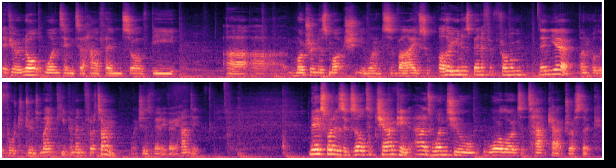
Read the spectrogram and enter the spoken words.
If you're not wanting to have him sort of be uh, uh, murdering as much, you want him to survive so other units benefit from him, then yeah, Unholy Fortitude might keep him in for a turn, which is very, very handy. Next one is Exalted Champion. Add one to your Warlord's attack characteristic.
